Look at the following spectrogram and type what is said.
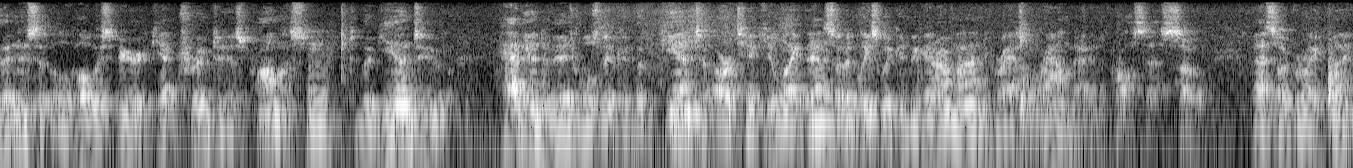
goodness that the Holy Spirit kept true to his promise Mm. to begin to have individuals that could begin to articulate that, so that at least we can begin our mind to grasp around that in the process. So that's a great thing.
